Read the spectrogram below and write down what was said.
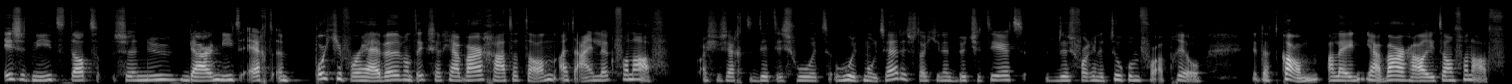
is het niet dat ze nu daar niet echt een potje voor hebben. Want ik zeg, ja, waar gaat het dan uiteindelijk vanaf? Als je zegt, dit is hoe het, hoe het moet. Hè? Dus dat je het budgeteert, dus voor in de toekomst voor april. Dat kan, alleen ja, waar haal je het dan vanaf?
